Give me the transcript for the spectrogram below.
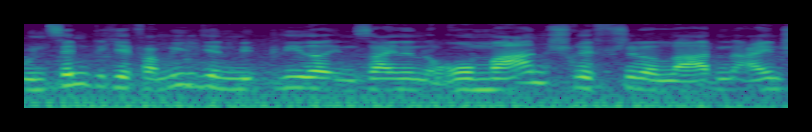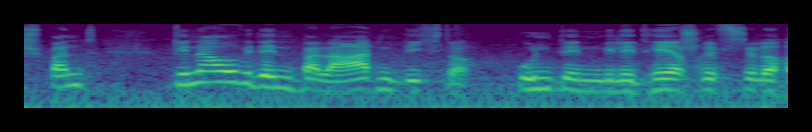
und sämtliche Familienmitglieder in seinen Romanschriftstellerladen einspannt, genau wie den Balladendichter und den Militärschriftsteller,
